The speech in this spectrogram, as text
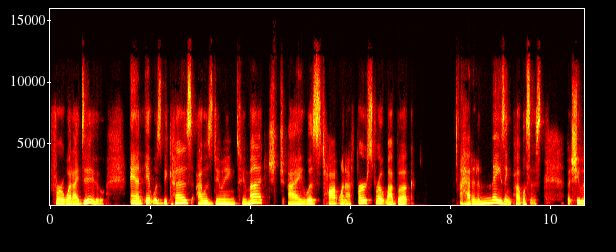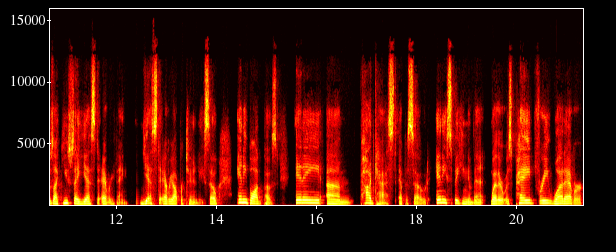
for what I do? And it was because I was doing too much. I was taught when I first wrote my book, I had an amazing publicist, but she was like, You say yes to everything, yes to every opportunity. So, any blog post, any um, podcast episode, any speaking event, whether it was paid, free, whatever,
